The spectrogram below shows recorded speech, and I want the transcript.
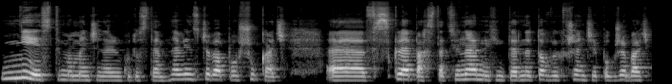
nie jest w tym momencie na rynku dostępne, więc trzeba poszukać e, w sklepach stacjonarnych, internetowych, wszędzie pogrzebać,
